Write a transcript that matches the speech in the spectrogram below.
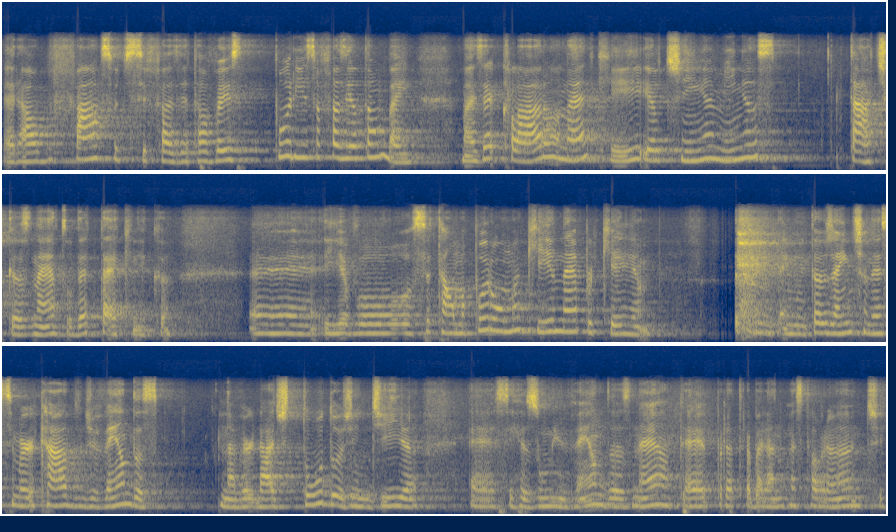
era algo fácil de se fazer, talvez por isso eu fazia tão bem. Mas é claro, né, que eu tinha minhas táticas, né? Tudo é técnica. É, e eu vou citar uma por uma aqui, né? Porque tem muita gente nesse mercado de vendas. Na verdade, tudo hoje em dia é, se resume em vendas, né? Até para trabalhar no restaurante,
